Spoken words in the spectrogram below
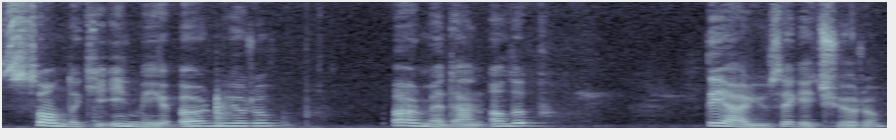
Sondaki ilmeği örmüyorum. Örmeden alıp diğer yüze geçiyorum.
